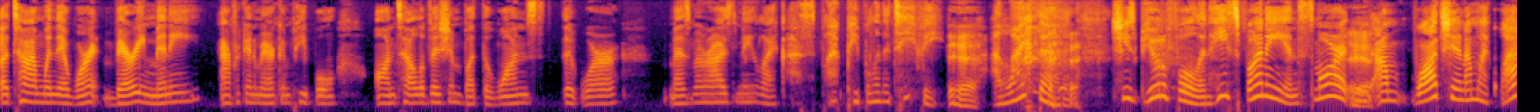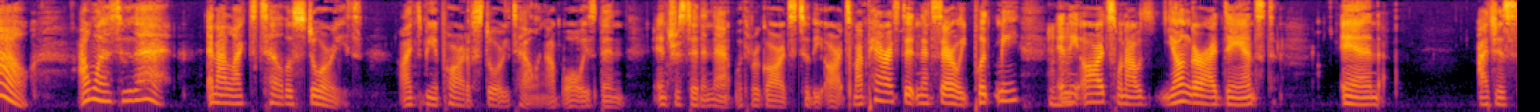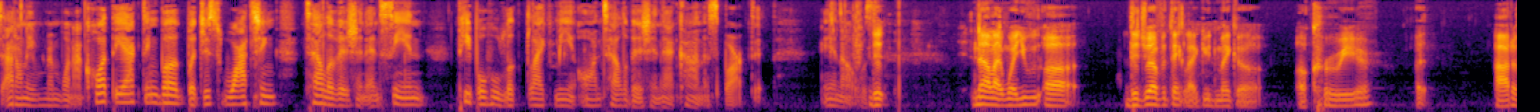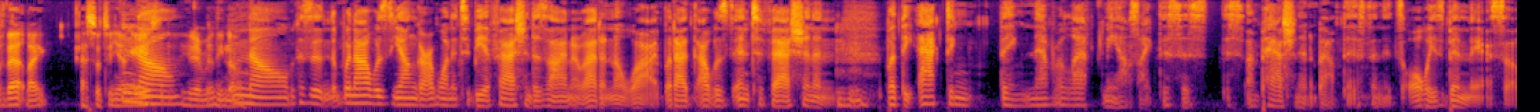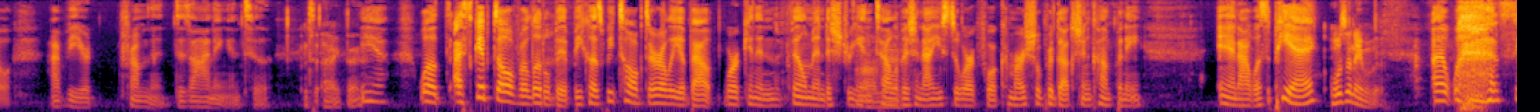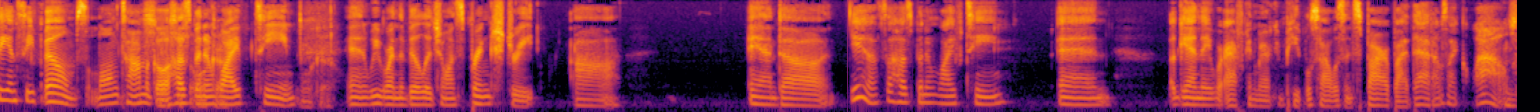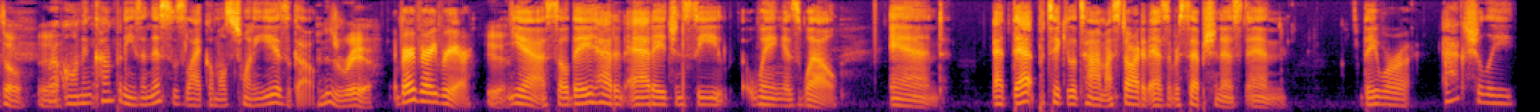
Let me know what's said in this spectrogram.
a time when there weren't very many African American people on television, but the ones that were mesmerized me like, "Ah, it's black people in the TV. yeah I like that. She's beautiful and he's funny and smart. And I'm watching, I'm like, wow, I want to do that. And I like to tell the stories. I like to be a part of storytelling. I've always been interested in that with regards to the arts. My parents didn't necessarily put me in Mhm. the arts. When I was younger, I danced and I just, I don't even remember when I caught the acting bug, but just watching television and seeing people who looked like me on television, that kind of sparked it. You know, it was, Did, now, like when you uh, did you ever think like you'd make a a career uh, out of that? Like at such a young No. age, you didn't really know. No, because it- when I was younger, I wanted to be a fashion designer. I don't know why, but I, I was into fashion, and Mhm. but the acting thing never left me. I was like, this is this. I'm passionate about this, and it's always been there. So I veered from the designing into yeah. Well, I skipped over a little bit because we talked early about working in the film industry Oh, and man. television. I used to work for a commercial production company, and I was a PA. What was the name of it? Uh, CNC Films a long time ago, a husband and wife team, Okay. and we were in the village on Spring Street. Uh, And uh, yeah, it's a husband and wife team. And again, they were African American people. So I was inspired by that. I was like, wow. Yeah. we're owning companies. And this was like almost 20 years ago. And it's rare. Very, very rare. Yeah. Yeah. So they had an ad agency wing as well. And at that particular time, I started as a receptionist and they were actually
